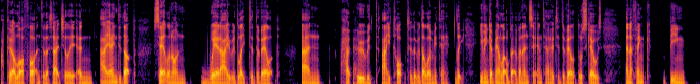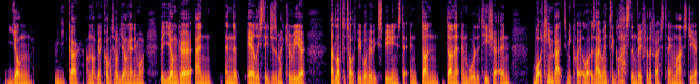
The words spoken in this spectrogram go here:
I put a lot of thought into this actually, and I ended up settling on where I would like to develop and how, who would I talk to that would allow me to like even give me a little bit of an insight into how to develop those skills. And I think being young, younger, I'm not going to call myself young anymore, but younger and in the early stages of my career, I'd love to talk to people who've experienced it and done done it and wore the t-shirt. And what came back to me quite a lot is I went to Glastonbury for the first time last year,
